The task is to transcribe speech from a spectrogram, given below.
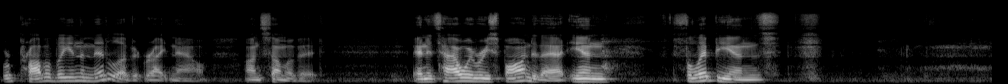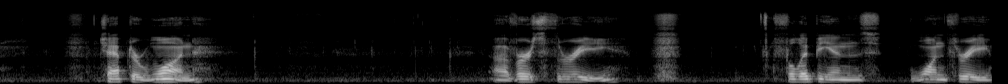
We're probably in the middle of it right now on some of it. And it's how we respond to that. In Philippians chapter 1, uh, verse 3, Philippians 1 3,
